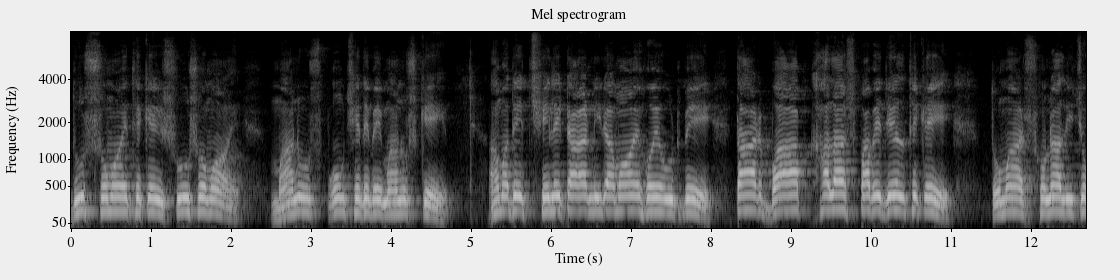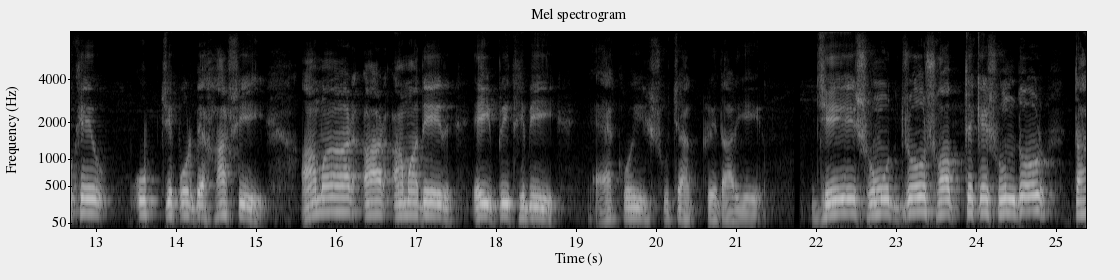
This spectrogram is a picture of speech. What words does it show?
দুঃসময় থেকে সুসময় মানুষ পৌঁছে দেবে মানুষকে। আমাদের ছেলেটা নিরাময় হয়ে উঠবে, তার বাপ খালাস পাবে জেল থেকে। তোমার সোনালি চোখে উপচে পড়বে হাসি। আমার আর আমাদের এই পৃথিবী একই সূচাগ্রে দাঁড়িয়ে। যে সমুদ্র সব থেকে সুন্দর, তা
